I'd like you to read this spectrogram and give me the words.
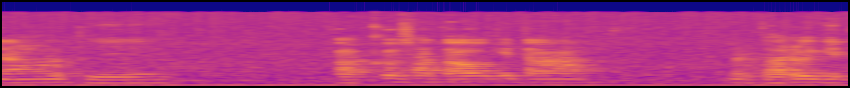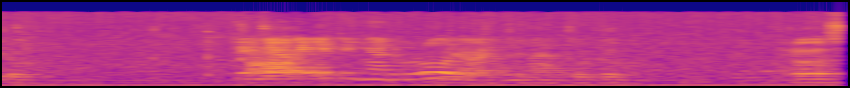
yang lebih bagus atau kita berbaru gitu Dicari idenya dulu. ya idenya dulu terus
